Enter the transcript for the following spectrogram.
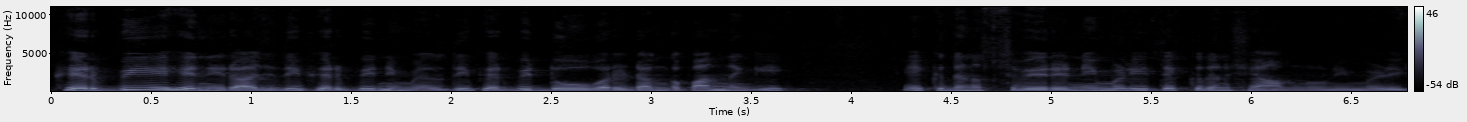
ਫਿਰ ਵੀ ਇਹ ਨਹੀਂ ਰੱਜਦੀ, ਫਿਰ ਵੀ ਨਹੀਂ ਮਿਲਦੀ, ਫਿਰ ਵੀ ਦੋ ਵਾਰੀ ਡੰਗ ਭੰਨ ਗਈ ਇੱਕ ਦਿਨ ਸਵੇਰੇ ਨਹੀਂ ਮਿਲੀ ਤੇ ਇੱਕ ਦਿਨ ਸ਼ਾਮ ਨੂੰ ਨਹੀਂ ਮਿਲੀ।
